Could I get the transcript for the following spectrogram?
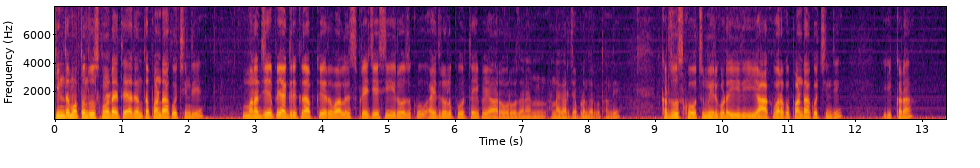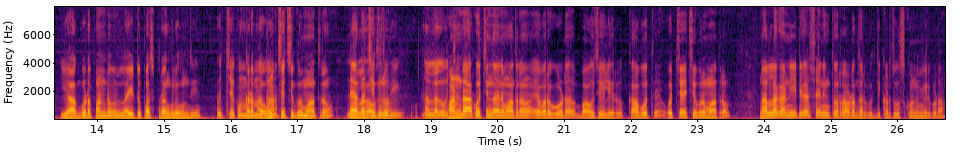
కింద మొత్తం చూసుకున్నట్టయితే అదంతా పండాకు వచ్చింది. మన జేపీ అగ్రి క్రాప్ కేర్ వాళ్ళది స్ప్రే చేసి ఈ రోజుకు ఐదు రోజులు పూర్తి అయిపోయి ఆరవ రోజు అని అన్నగారు చెప్పడం జరుగుతుంది. ఇక్కడ చూసుకోవచ్చు మీరు కూడా. ఇది ఈ ఆకు వరకు పండాకు వచ్చింది. ఇక్కడ ఈ ఆకు కూడా పండ లైట్ పసుపు రంగులో ఉంది. వచ్చే వచ్చే చిగురు మాత్రం చిగురు. నల్లగా పండాకు వచ్చిందని మాత్రం ఎవరు కూడా బాగు చేయలేరు. కాకపోతే వచ్చే చిగురు మాత్రం నల్లగా నీట్గా షైనింగ్తో రావడం జరుగుద్ది. ఇక్కడ చూసుకోండి మీరు కూడా.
